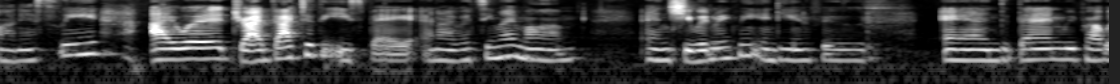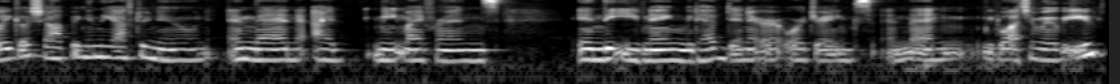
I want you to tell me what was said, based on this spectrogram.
Honestly, I would drive back to the East Bay and I would see my mom and she would make me Indian food. And then we'd probably go shopping in the afternoon and then I'd meet my friends in the evening. We'd have dinner or drinks and then we'd watch a movie.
